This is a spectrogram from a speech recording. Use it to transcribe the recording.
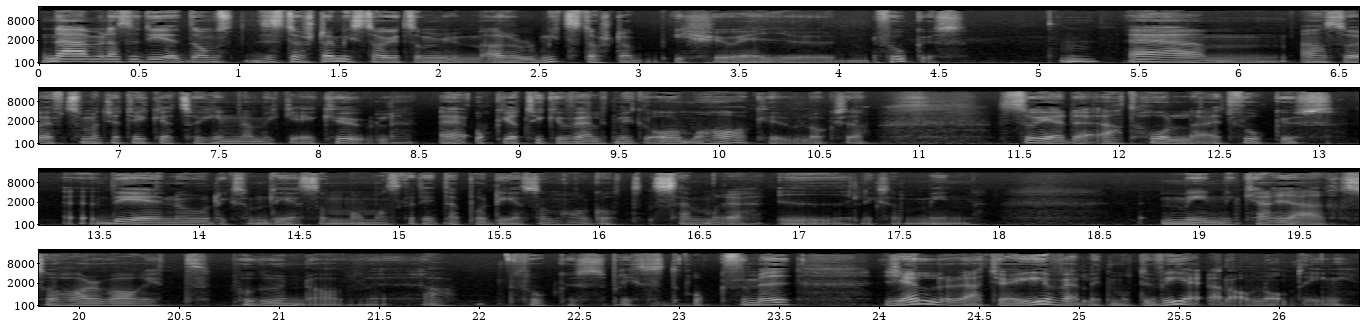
nej men alltså det, de, det största misstaget som, alltså mitt största issue är ju fokus. Mm. Um, alltså eftersom att jag tycker att så himla mycket är kul uh, och jag tycker väldigt mycket om att ha kul också. Så är det att hålla ett fokus. Uh, Det är nog liksom det som, om man ska titta på det som har gått sämre i liksom min, min karriär så har det varit på grund av uh, fokusbrist. Och för mig gäller det att jag är väldigt motiverad av någonting.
